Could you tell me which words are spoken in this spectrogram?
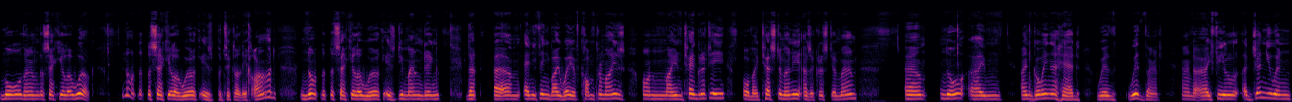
more than the secular work. Not that the secular work is particularly hard, not that the secular work is demanding that um, anything by way of compromise on my integrity or my testimony as a Christian man. Um, no, I'm I'm going ahead with with that, and I feel a genuine,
